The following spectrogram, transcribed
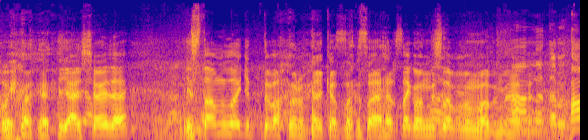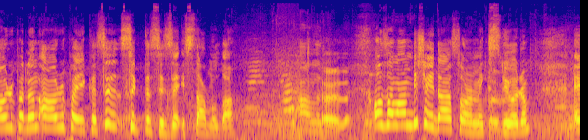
bu ya şöyle İstanbul'a gittim Avrupa yakasına sayarsak onun dışında bulunmadım yani. Anladım. Avrupa'nın Avrupa yakası sıktı sizi İstanbul'da. Anladım. Öyle. O zaman bir şey daha sormak istiyorum. Ee,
